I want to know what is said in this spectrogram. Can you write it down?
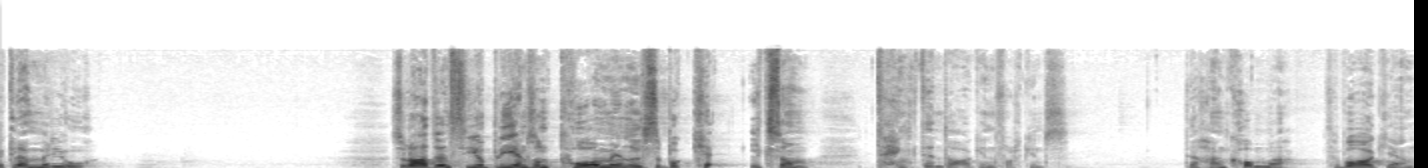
Vi glemmer det jo. Så la adventstida bli en sånn påminnelse på liksom, Tenk den dagen, folkens, der han kommer tilbake igjen.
